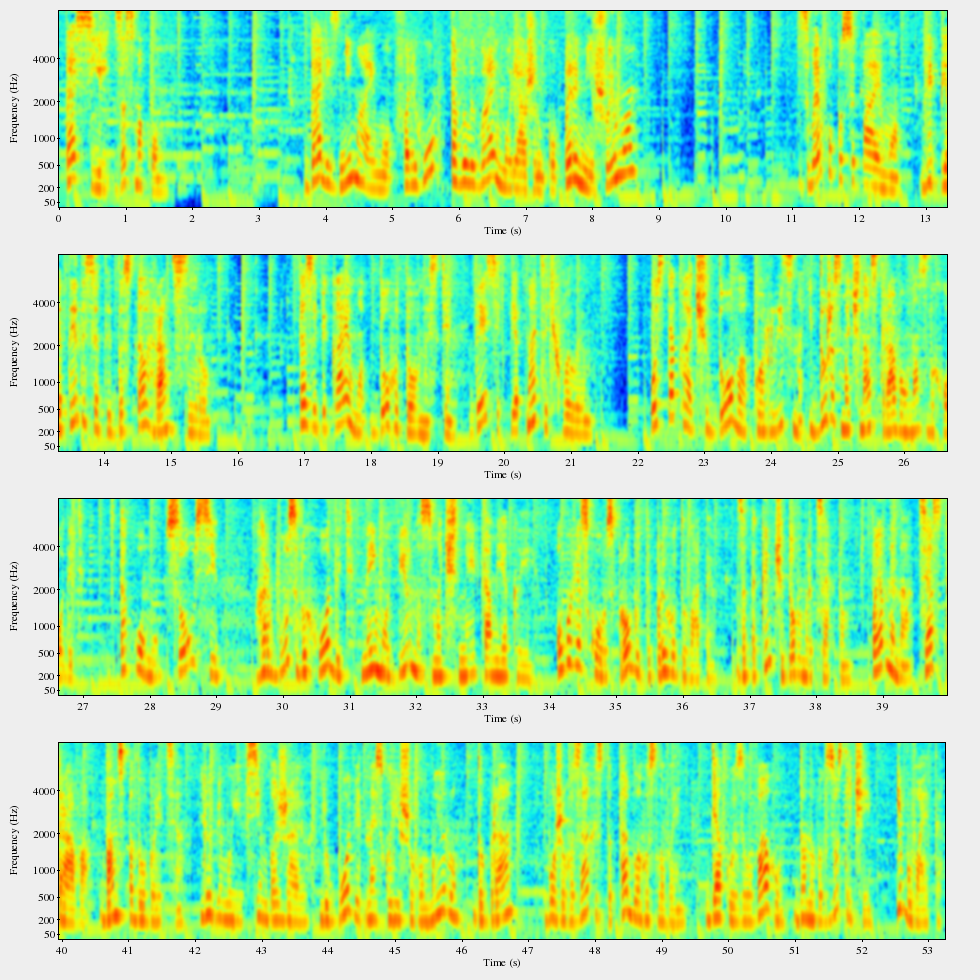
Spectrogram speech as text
та сіль за смаком. Далі знімаємо фольгу та виливаємо ряжанку, перемішуємо. Зверху посипаємо від 50 до 100 г сиру та запікаємо до готовності 10-15 хвилин. Ось така чудова, корисна і дуже смачна страва у нас виходить. В такому соусі гарбуз виходить неймовірно смачний та м'який. Обов'язково спробуйте приготувати за таким чудовим рецептом. Впевнена, ця страва вам сподобається. Любі мої, всім бажаю любові, найскорішого миру, добра, Божого захисту та благословень. Дякую за увагу, до нових зустрічей і бувайте!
